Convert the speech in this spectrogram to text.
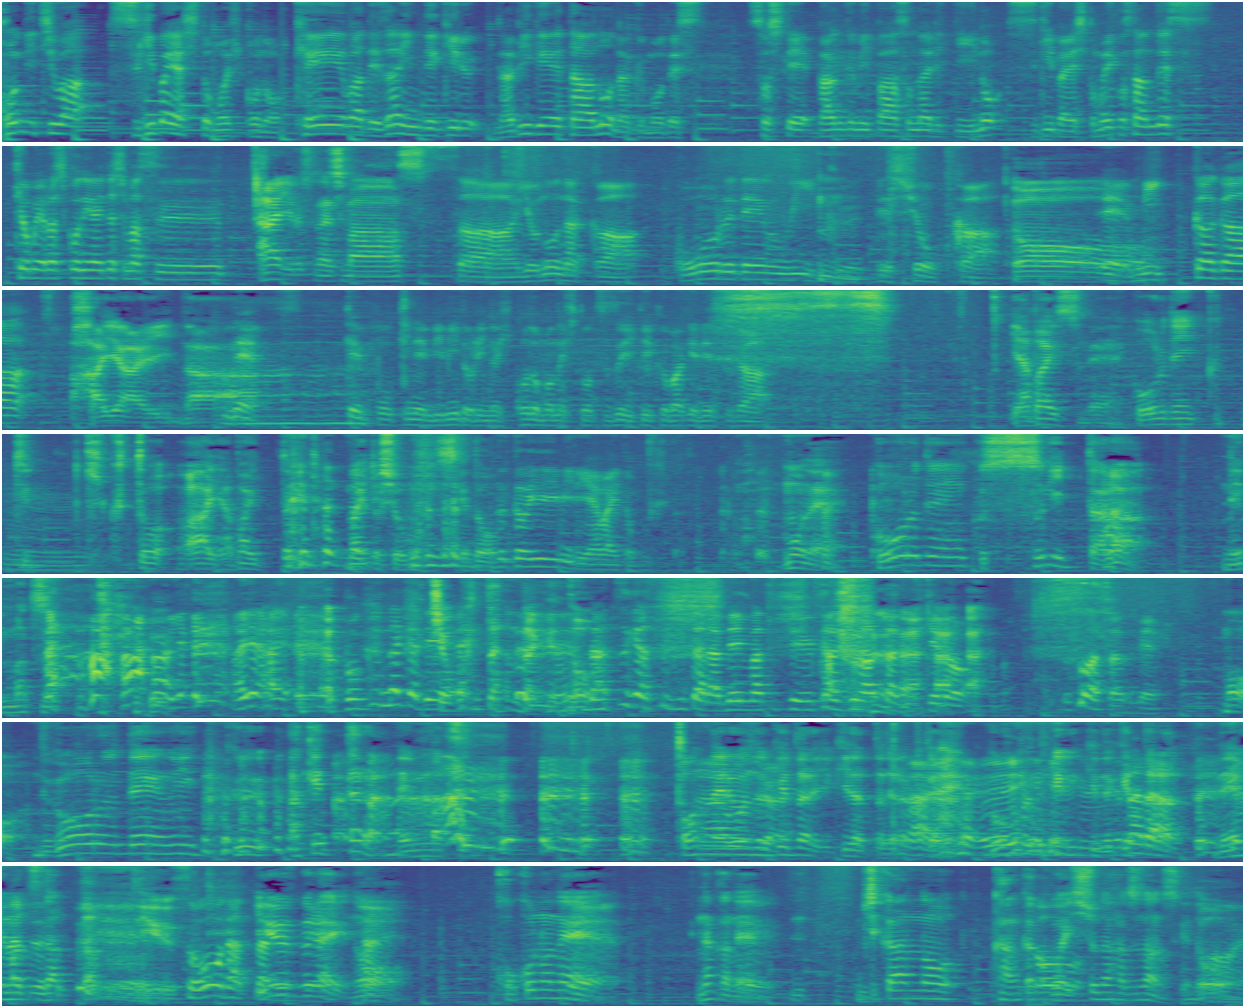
こんにちは。杉林智彦の経営はデザインできるナビゲーターの南雲です。そして番組パーソナリティの杉林智彦さんです。今日もよろしくお願いいたします。はいよろしくお願いします。さあ世の中ゴールデンウィークでしょうか、おえー3日が早いな。ね憲法記念日緑の日子供の日と続いていくわけですやばいっすね。ゴールデンウィークってとああやばい。ってが毎年思うんですけど。どどういう意味でやばいと思うんですかもうねゴールデンウィーク過ぎたはら年末いや いやはい僕の中で極端だけど。夏が過ぎたら年末っていう感じはあったんですけど。そうだったんですね。もうゴールデンウィーク明けたら年末トンネルを抜けたら雪だったじゃなくてはい。ゴールデンウィーク抜けたら 年末だったっていうそうだったね、いうぐらいの、はい。ここのね、えなんかね、え時間の感覚は一緒なはずなんですけど、は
